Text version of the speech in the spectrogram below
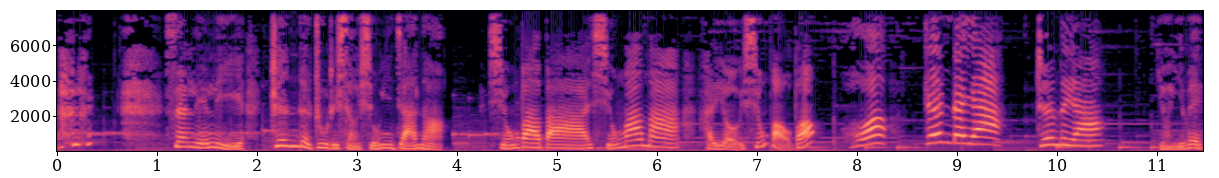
森林里真的住着小熊一家呢，熊爸爸、熊妈妈还有熊宝宝。哦，真的呀？真的呀。有一位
